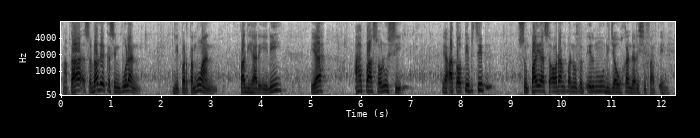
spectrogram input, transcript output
Maka sebagai kesimpulan di pertemuan pagi hari ini ya apa solusi ya atau tips-tips supaya seorang penuntut ilmu dijauhkan dari sifat ini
